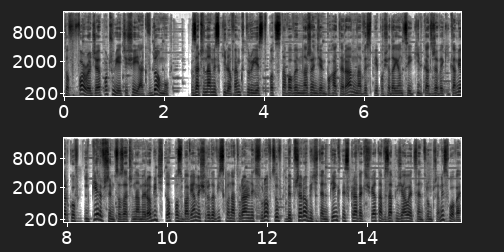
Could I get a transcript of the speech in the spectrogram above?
to w Forager poczujecie się jak w domu. Zaczynamy z kilofem, który jest podstawowym narzędziem bohatera na wyspie posiadającej kilka drzewek i kamiorków i pierwszym co zaczynamy robić to pozbawiamy środowisko naturalnych surowców, by przerobić ten piękny skrawek świata w zapyziałe centrum przemysłowe.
